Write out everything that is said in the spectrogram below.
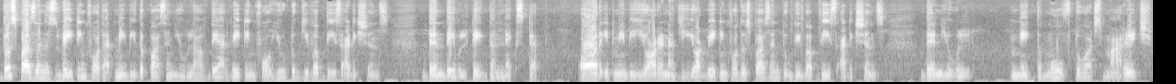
this person is waiting for that. Maybe the person you love, they are waiting for you to give up these addictions. Then they will take the next step. Or it may be your energy, you're waiting for this person to give up these addictions. Then you will make the move towards marriage.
